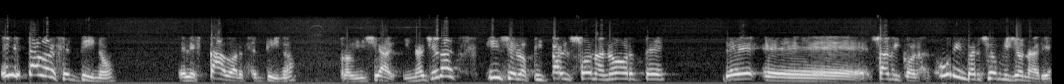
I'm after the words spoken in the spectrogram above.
El Estado argentino, el Estado argentino, provincial y nacional, hizo el Hospital Zona Norte de eh, San Nicolás. Una inversión millonaria.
